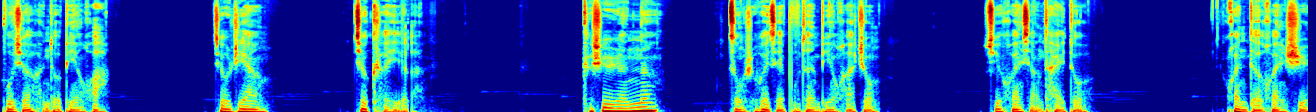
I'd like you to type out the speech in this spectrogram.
不需要很多变化，就这样就可以了。可是人呢，总是会在不断变化中去幻想太多，患得患失。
